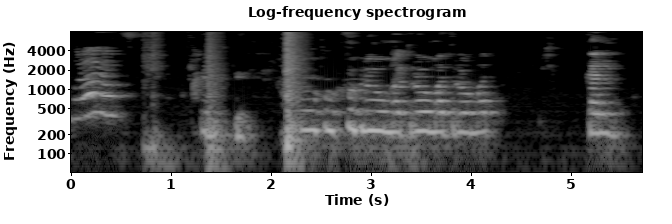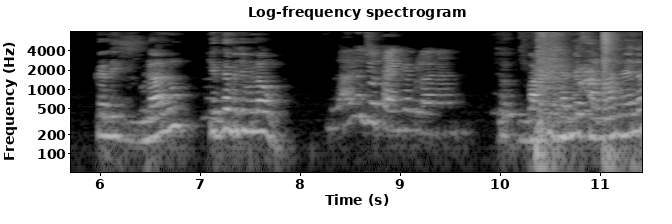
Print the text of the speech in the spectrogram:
बुला लो रो मत रो मत रो मत। कल कल बुला लूँ? कितने बजे बुलाऊं? बुला लो जो टाइम पे बुलाना है। तो बाकी घर में सामान है ना?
